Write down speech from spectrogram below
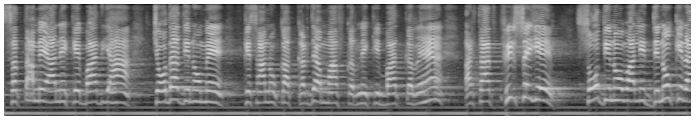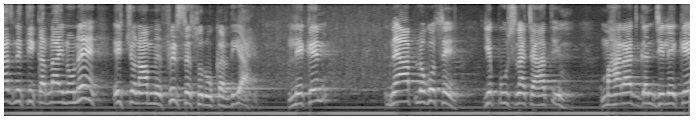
सत्ता में आने के बाद यहाँ चौदह दिनों में किसानों का कर्जा माफ़ करने की बात कर रहे हैं। अर्थात फिर से ये सौ दिनों वाली दिनों की राजनीति करना इन्होंने इस चुनाव में फिर से शुरू कर दिया है। लेकिन मैं आप लोगों से ये पूछना चाहती हूँ, महाराजगंज ज़िले के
